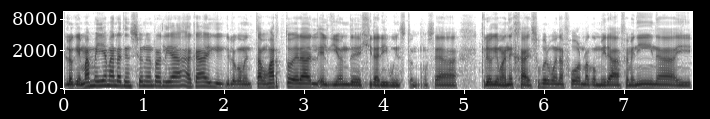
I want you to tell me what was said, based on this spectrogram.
Lo que más me llama la atención en realidad acá, y que lo comentamos harto, era el, el guion de Hilary Winston. O sea, creo que maneja de súper buena forma, con mirada femenina y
